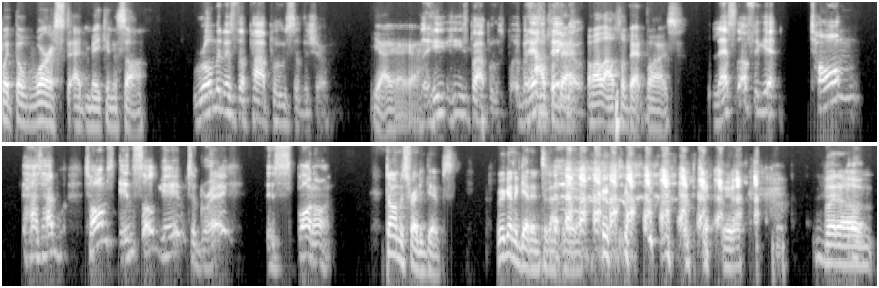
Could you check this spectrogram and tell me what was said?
but the worst at making a song. Roman is the Papoose of the show. Yeah, yeah, yeah. He he's Papoose. But but here's the thing though. all alphabet bars. Let's not forget Tom has had Tom's insult game to Greg is spot on. Thomas Freddie Gibbs. We're gonna get into that later. but um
